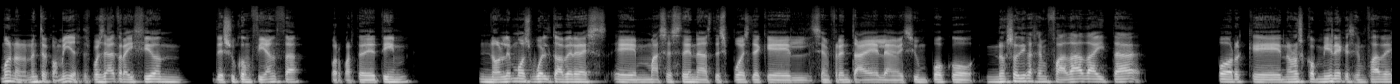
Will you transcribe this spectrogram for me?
bueno, no entre comillas, después de la traición de su confianza por parte de Tim, no le hemos vuelto a ver es- eh, más escenas después de que él se enfrenta a él, así un poco, no se digas enfadada y tal, porque no nos conviene que se enfade,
